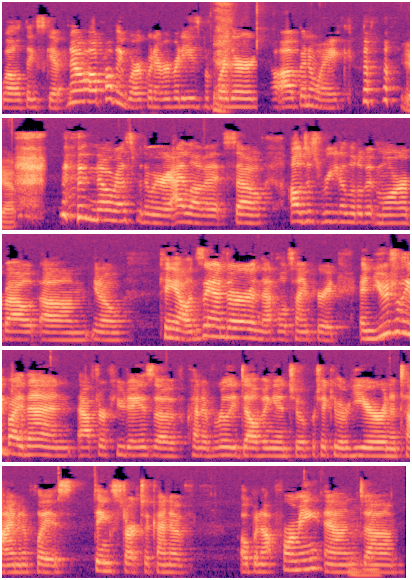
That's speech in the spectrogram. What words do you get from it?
well, Thanksgiving. No, I'll probably work when everybody's before they're up and awake. yeah. no rest for the weary. I love it. So I'll just read a little bit more about, um, you know, King Alexander and that whole time period. And usually by then, after a few days of kind of really delving into a particular year and a time and a place, things start to kind of open up for me. And mm-hmm. um,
